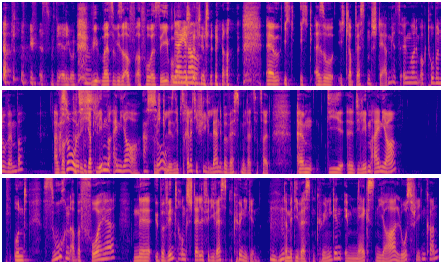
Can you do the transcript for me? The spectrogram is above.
Die Wespenbeerdigung. Wie, meinst du, wie so auf, auf hoher See, wo Ja, man genau. ja. ähm, ich, ich, also, ich glaube, Wespen sterben jetzt irgendwann im Oktober, November. Einfach Ach so, tatsächlich, ich glaube, die leben nur ein Jahr, Ach habe so. ich gelesen. Ich habe relativ viel gelernt über Wespen in letzter Zeit. Ähm, die, äh, die leben ein Jahr und suchen aber vorher eine Überwinterungsstelle für die Wespenkönigin, Mhm. damit die Wespenkönigin im nächsten Jahr losfliegen kann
